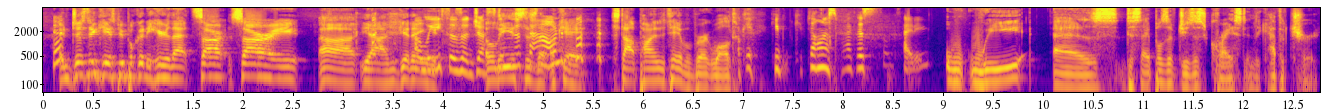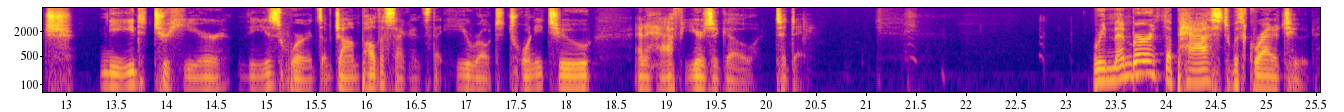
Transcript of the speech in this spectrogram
and just in case people couldn't hear that, sorry, sorry. Uh, yeah, I'm getting. Elise is adjusting the sound. okay, stop pounding the table, Burgwald. Okay, keep, keep telling us back. This is so exciting. We, as disciples of Jesus Christ in the Catholic Church, need to hear these words of John Paul II that he wrote 22 and a half years ago today. Remember the past with gratitude.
